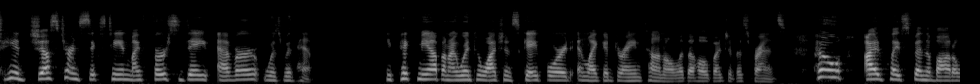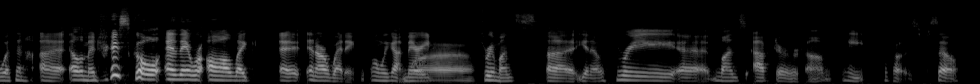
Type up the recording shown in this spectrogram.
he had just turned 16. My first date ever was with him. He picked me up and I went to watch him skateboard in like a drain tunnel with a whole bunch of his friends who I'd played spin the bottle with in uh, elementary school, and they were all like uh, in our wedding when we got married Wow. three months, uh, you know, three uh, months after um, he proposed. So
